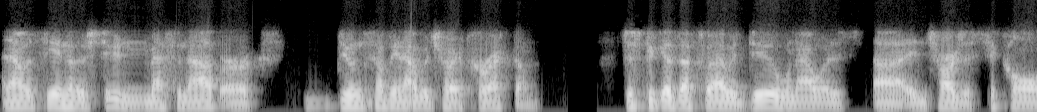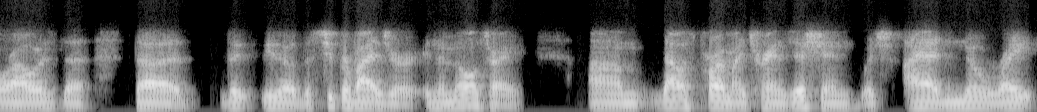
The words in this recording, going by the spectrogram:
and I would see another student messing up or doing something, I would try to correct them, just because that's what I would do when I was uh, in charge of sick call or I was the the the you know the supervisor in the military. Um, that was part of my transition, which I had no right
